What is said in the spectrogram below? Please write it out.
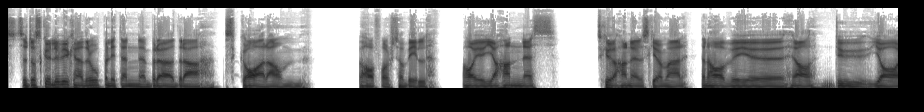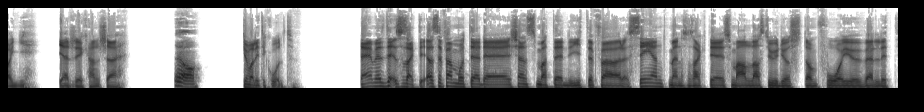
Så då skulle vi kunna dra upp en liten brödraskara om vi har folk som vill. Vi har ju Johannes, han älskar de här. Sen har vi ju ja, du, jag, Jerry kanske. Ja. Det skulle vara lite coolt. Nej, men det, som sagt, jag ser fram emot det. Det känns som att det är lite för sent, men som sagt, det är som alla studios. De får ju väldigt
